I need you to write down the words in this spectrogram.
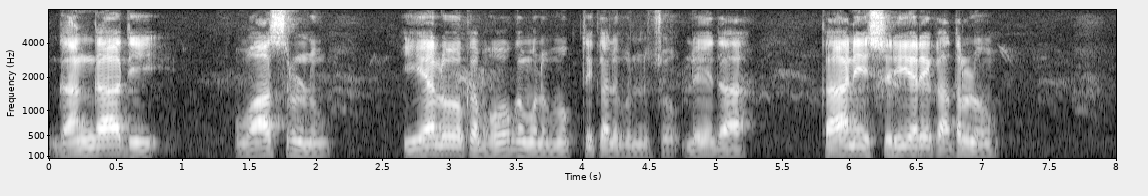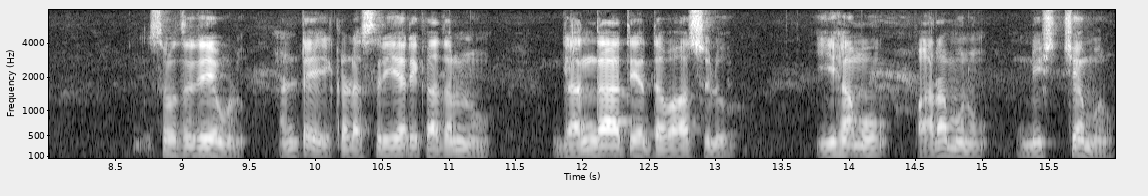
గంగాది వాసులను ఏలోక భోగములు ముక్తి కలుగునుచో లేదా కానీ శ్రీహరి కథలను శృతదేవుడు అంటే ఇక్కడ శ్రీహరి కథలను గంగా తీర్థవాసులు ఇహము పరమును నిశ్చము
